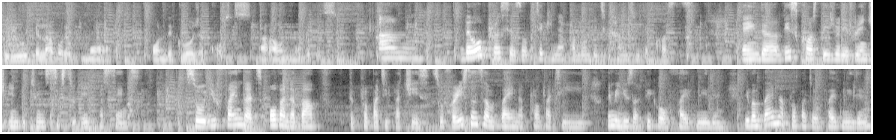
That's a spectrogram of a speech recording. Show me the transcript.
could you elaborate more on the closure costs around mortgages? Um, the whole process of taking up a mortgage comes with the costs. And uh, these costs usually range in between 6 to 8 percent. So you find that over and above the property purchase. So for instance, I'm buying a property, let me use a figure of 5 million. If I'm buying a property of 5 million,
